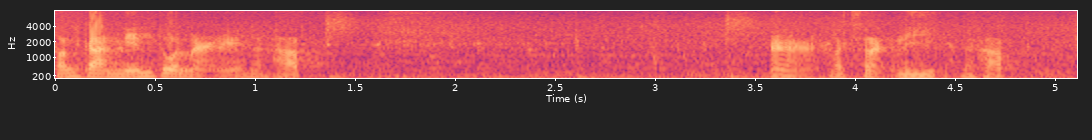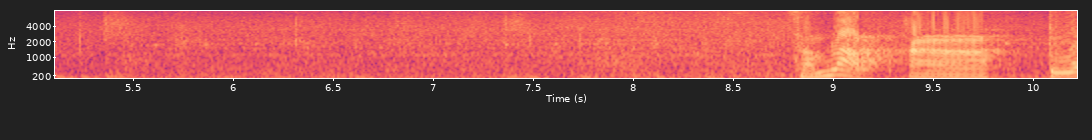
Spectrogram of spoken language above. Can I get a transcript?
ต้องการเน้นตัวไหนนะครับลักษณะนี้นะครับสำหรับตัว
